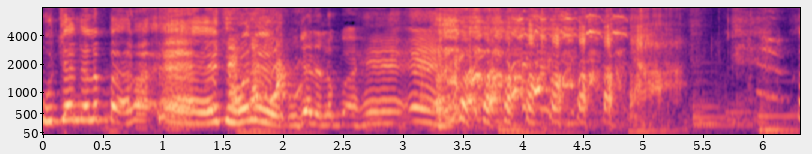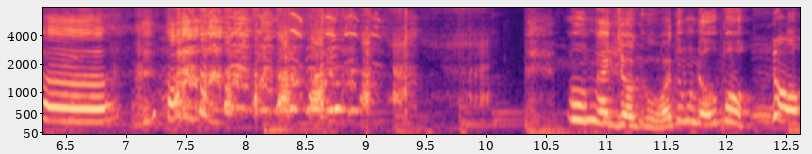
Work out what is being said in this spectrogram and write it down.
Hujan dah lebat kan? Eh, itu mana? hujan dah lebat. He eh. Ah. Mu mengajar aku, lepas tu mu dah ubah. Dok.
